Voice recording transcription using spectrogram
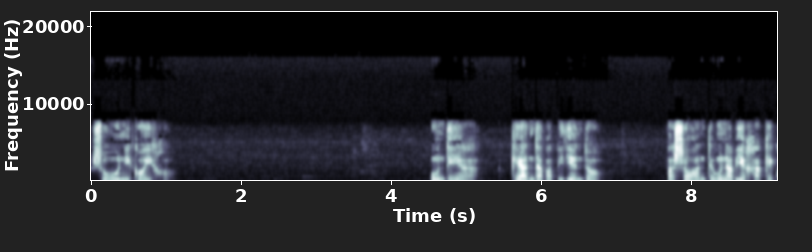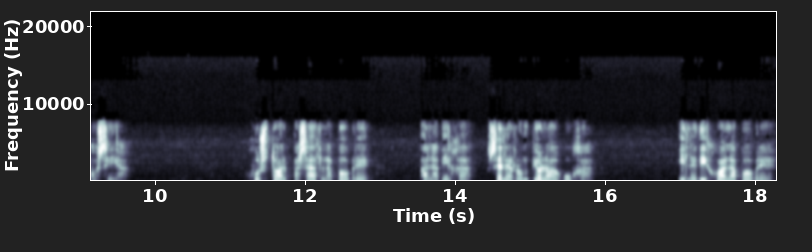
su único hijo. Un día que andaba pidiendo, pasó ante una vieja que cosía. Justo al pasar la pobre, a la vieja se le rompió la aguja y le dijo a la pobre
